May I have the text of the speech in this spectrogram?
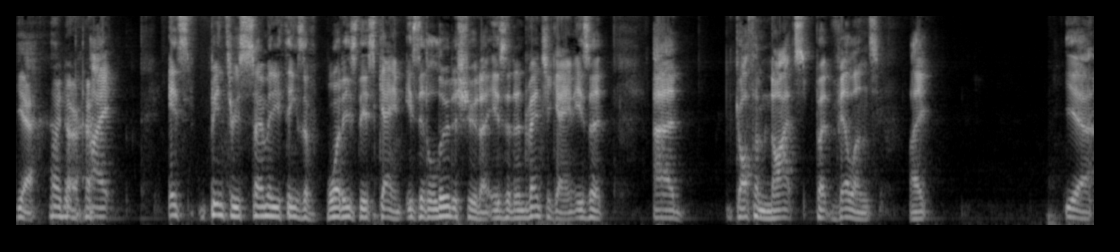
Yeah, I know. I it's been through so many things of what is this game? Is it a looter shooter? Is it an adventure game? Is it uh, Gotham Knights but villains? Like, yeah,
